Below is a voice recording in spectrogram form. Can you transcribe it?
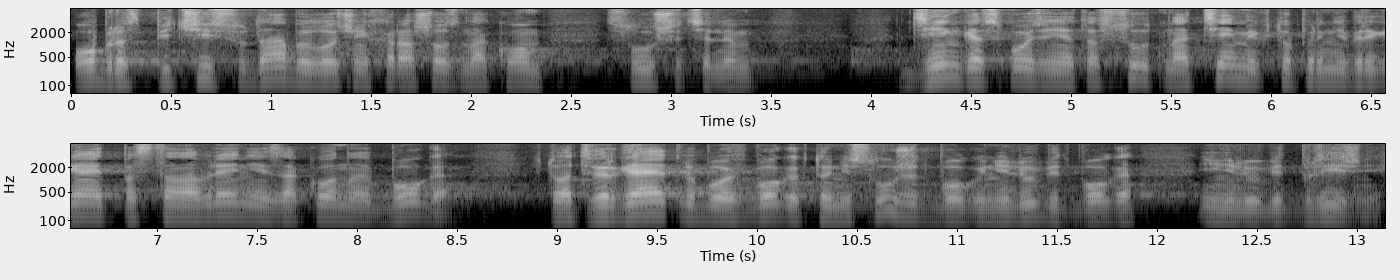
Образ печи суда был очень хорошо знаком слушателям. День Господень – это суд над теми, кто пренебрегает постановления и законы Бога, кто отвергает любовь Бога, кто не служит Богу, не любит Бога и не любит ближних.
